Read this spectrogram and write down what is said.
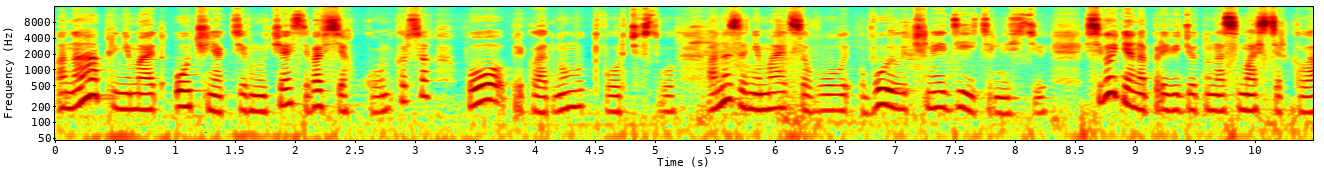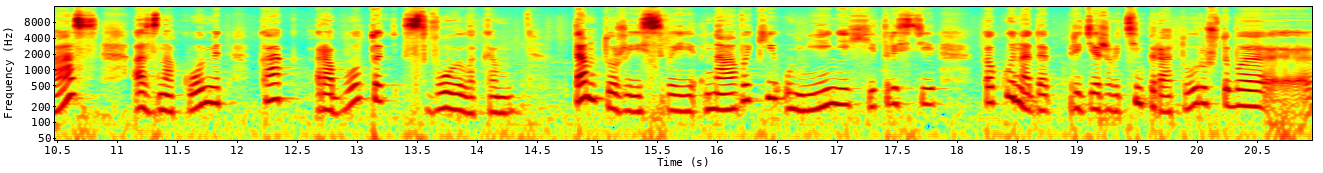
Она принимает очень активное участие во всех конкурсах по прикладному творчеству. Она занимается войлочной деятельностью. Сегодня она проведет у нас мастер-класс, ознакомит, как работать с войлоком. Там тоже есть свои навыки, умения, хитрости, какую надо придерживать температуру, чтобы э,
